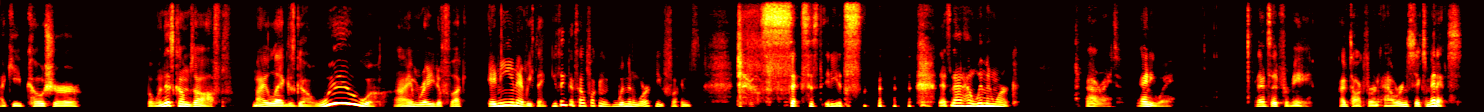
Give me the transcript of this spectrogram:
I keep kosher. But when this comes off, my legs go woo. I am ready to fuck any and everything. You think that's how fucking women work? You fucking sexist idiots. that's not how women work. All right. Anyway, that's it for me. I've talked for an hour and six minutes.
